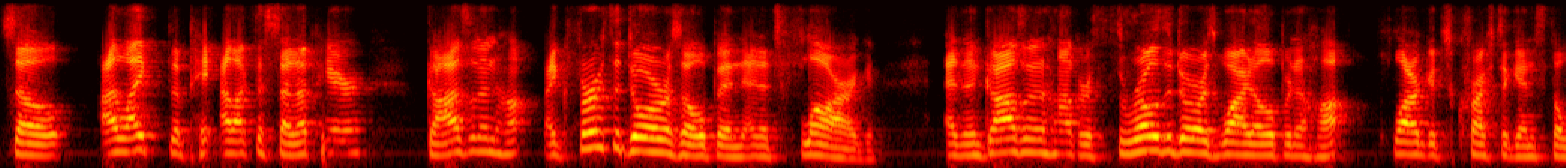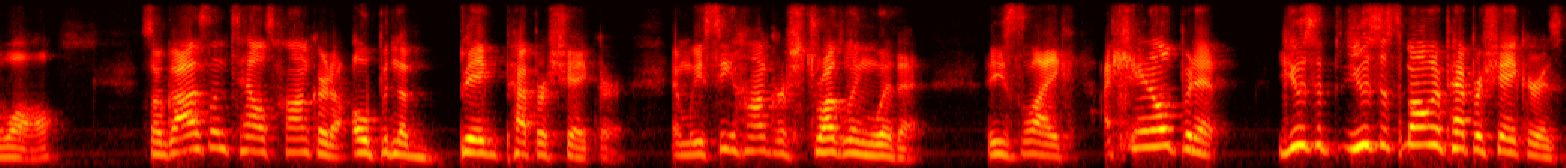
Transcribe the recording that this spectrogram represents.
So I like the I like the setup here. Gosalyn and like first the door is open and it's Flarg, and then Gosalyn and Honker throw the doors wide open and Flarg gets crushed against the wall. So Gosalyn tells Honker to open the big pepper shaker, and we see Honker struggling with it. He's like, I can't open it. Use the use the smaller pepper shakers,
